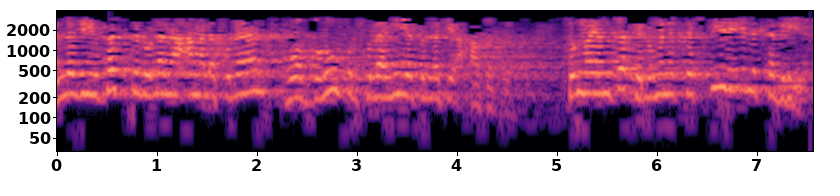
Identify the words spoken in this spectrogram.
الذي يفسر لنا عمل فلان هو الظروف الفلانية التي أحاطت به. ثم ينتقل من التفسير إلى التبرير.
